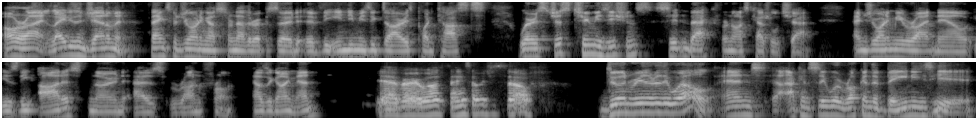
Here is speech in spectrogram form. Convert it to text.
All right, ladies and gentlemen, thanks for joining us for another episode of the Indie Music Diaries podcasts, where it's just two musicians sitting back for a nice casual chat. And joining me right now is the artist known as Run From. How's it going, man? Yeah, very well. Thanks. How about yourself? Doing really, really well. And I can see we're rocking the beanies here.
